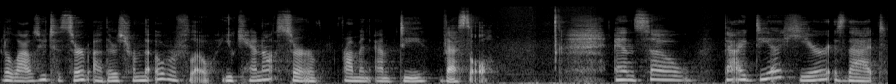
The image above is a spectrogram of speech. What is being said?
It allows you to serve others from the overflow. You cannot serve from an empty vessel. And so the idea here is that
